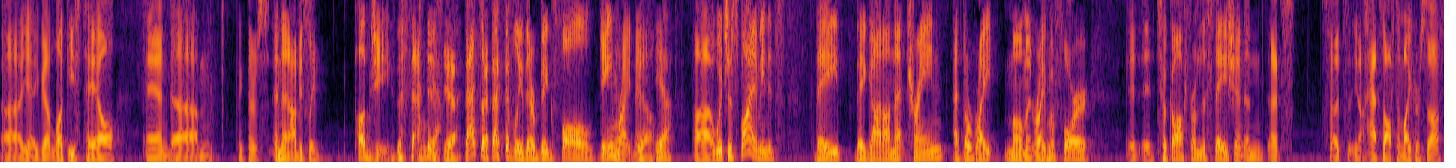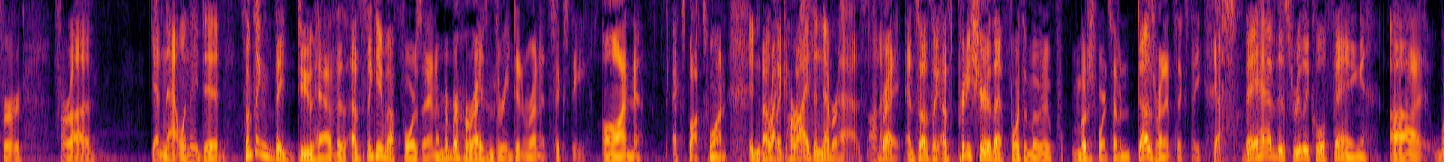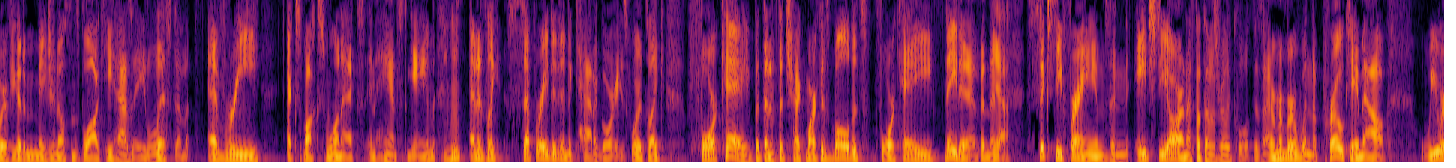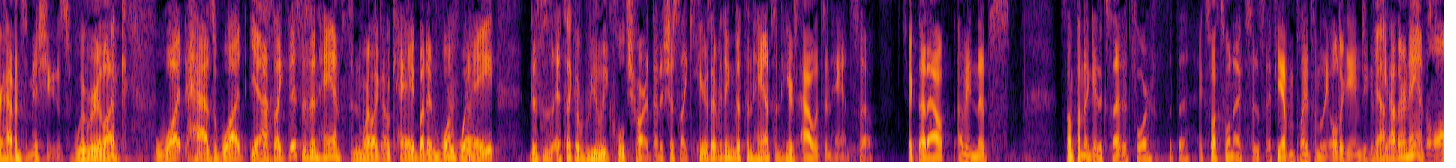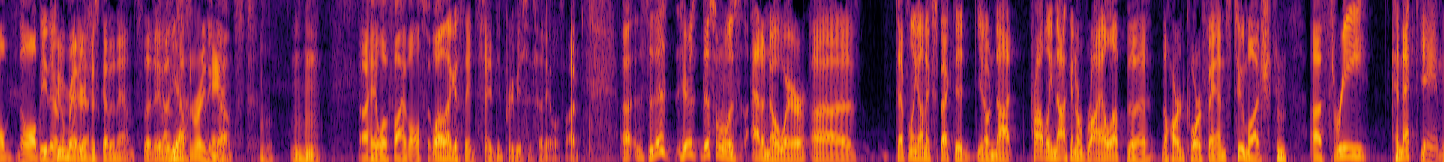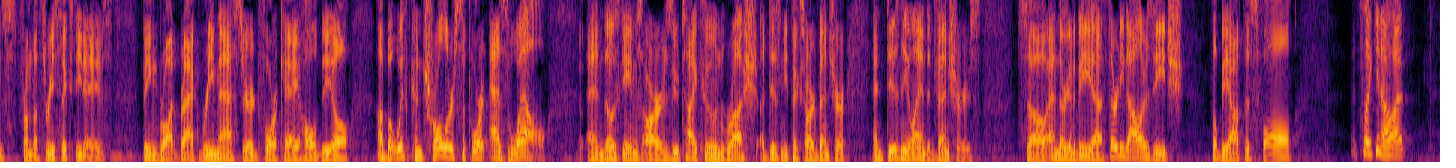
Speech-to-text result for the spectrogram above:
uh, yeah, you've got Lucky's Tale, and um, I think there's and then obviously PUBG. that is Yeah. that's effectively their big fall game right now. Yeah. Uh, which is fine. I mean, it's they they got on that train at the right moment, right before it, it took off from the station, and that's so it's you know hats off to Microsoft for for uh, getting that when they did. Something they do have. I was thinking about Forza, and I remember Horizon Three didn't run at 60 on Xbox One. It, and I was right, like, Horizon never has on it. Right. And so I was like, I was pretty sure that Forza Motor, Motorsport 7 does run at 60. Yes. They have this really cool thing uh, where if you go to Major Nelson's blog, he has a list of every Xbox One X enhanced game. Mm-hmm. And it's like separated into categories where it's like 4K, but then if the check mark is bold, it's 4K native and then Yeah. 60 frames and HDR. And I thought that was really cool because I remember when the Pro came out, we were having some issues. We were like, what has what? Yeah. And it's like, this is enhanced. And we're like, okay, but in what way? This is, it's like a really cool chart that it's just like, here's everything that's enhanced and here's how it's enhanced. So check that out. I mean, that's something to get excited for with the Xbox One X is if you haven't played some of the older games, you can Yeah. see how they're enhanced. They'll all they'll all be there. Tomb Raider just got announced that it was and ready to go. enhanced. Mm-hmm. Mm-hmm. Uh, Halo Five also. Well, I guess they'd say they previously said Halo Five. Uh, so this here's this one was out of nowhere. Uh, definitely unexpected. You know, not probably not going to rile up the the hardcore fans too much. Uh, three Kinect games from the 360 days being brought back, remastered, 4K, whole deal, uh, but with controller support as well. And those games are Zoo Tycoon, Rush, a Disney Pixar adventure, and Disneyland Adventures. So, and they're going to be uh, thirty dollars each. They'll be out this fall. It's like you know, I,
